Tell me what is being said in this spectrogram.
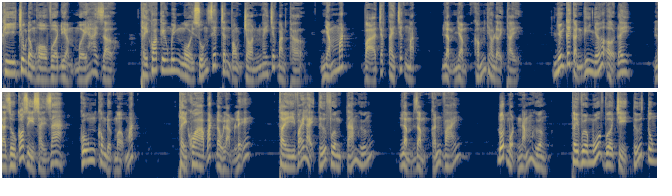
Khi chuông đồng hồ vừa điểm 12 giờ, thầy Khoa kêu Minh ngồi xuống xếp chân vòng tròn ngay trước bàn thờ, nhắm mắt và chắp tay trước mặt, lẩm nhẩm khấm theo lời thầy. Những cái cần ghi nhớ ở đây là dù có gì xảy ra cũng không được mở mắt. Thầy Khoa bắt đầu làm lễ, thầy vái lại tứ phương tám hướng, lẩm rẩm khấn vái, đốt một nắm hương. Thầy vừa múa vừa chỉ tứ tung,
